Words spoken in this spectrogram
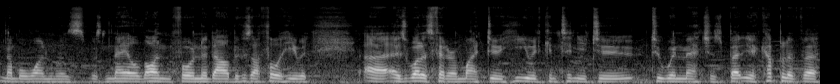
number one was, was nailed on for Nadal because I thought he would, uh, as well as Federer might do, he would continue to, to win matches. But a couple of uh,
